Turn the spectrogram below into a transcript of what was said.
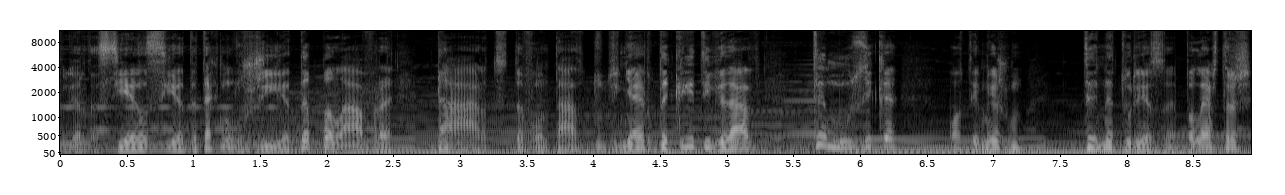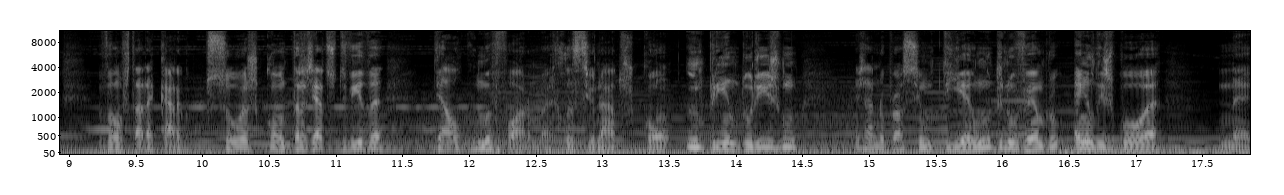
poder da ciência, da tecnologia, da palavra, da arte, da vontade, do dinheiro, da criatividade, da música ou até mesmo da natureza. Palestras vão estar a cargo de pessoas com trajetos de vida de alguma forma relacionados com empreendedorismo, já no próximo dia 1 de novembro em Lisboa, na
